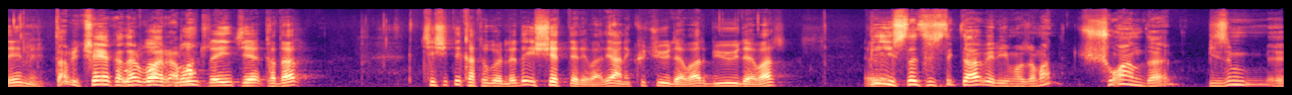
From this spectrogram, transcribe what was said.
değil mi? Tabii şeye kadar Ultra var ama long range'e kadar çeşitli kategorilerde iş jetleri var. Yani küçüğü de var, büyüğü de var. Bir istatistik daha vereyim o zaman. Şu anda bizim e,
